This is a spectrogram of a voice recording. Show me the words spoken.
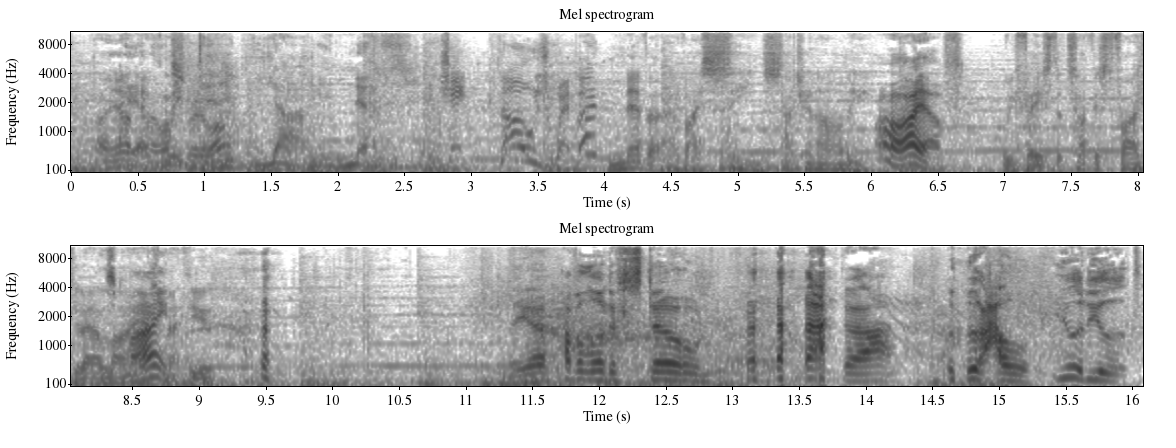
Oh, I not going to have last very long. long enough. Check those weapons. Never have I seen such an army. Oh, I have. We faced the toughest fight of our It's lives, mine. Matthew. There you go. Have a load of stone. Wow, you idiot.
